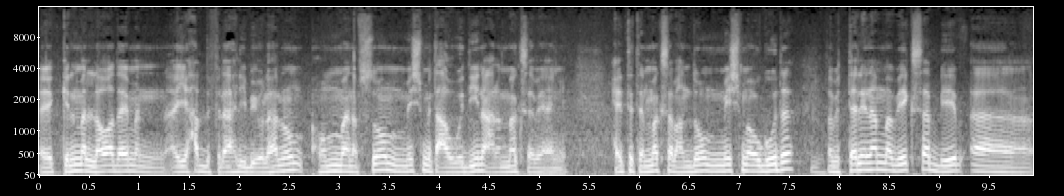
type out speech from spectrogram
آه، الكلمة اللي هو دايما أي حد في الأهلي بيقولها لهم هم نفسهم مش متعودين على المكسب يعني. حتة المكسب عندهم مش موجودة. فبالتالي لما بيكسب بيبقى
